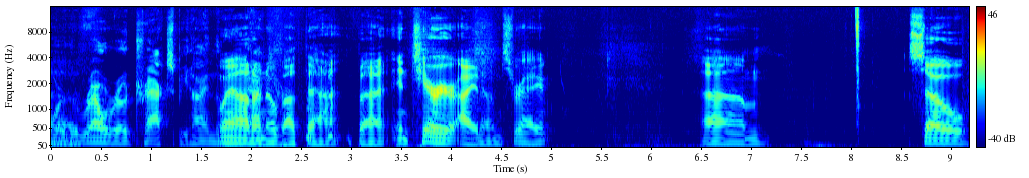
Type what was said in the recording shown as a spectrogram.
Or the railroad tracks behind the well, I don't know about that, but interior items, right? Um, so,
